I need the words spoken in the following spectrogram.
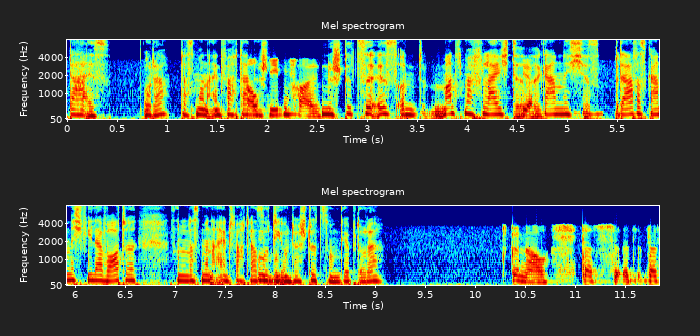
da ist. Oder? Dass man einfach da Auf jeden Fall. eine Stütze ist und manchmal vielleicht äh, ja. gar nicht, es bedarf es gar nicht vieler Worte, sondern dass man einfach da so mhm. die Unterstützung gibt, oder? Genau. dass, dass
